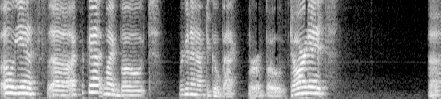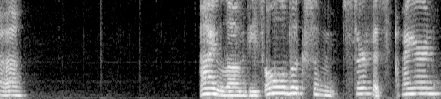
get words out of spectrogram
Oh yes, uh, I forgot my boat. We're gonna have to go back for a boat. Darn it. Uh, I love these. Oh, look, some surface iron.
